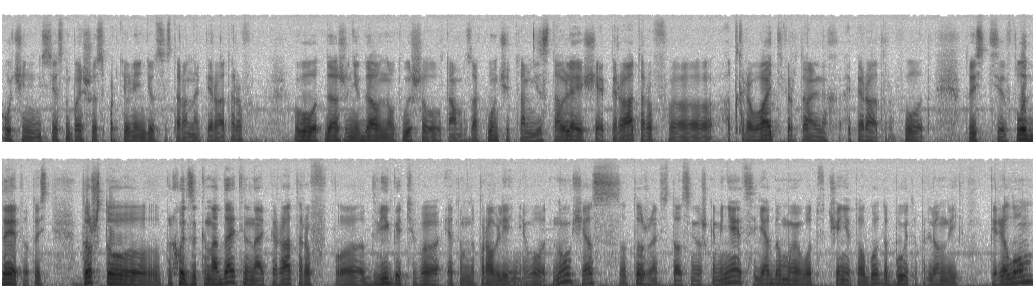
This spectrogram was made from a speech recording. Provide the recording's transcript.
Очень, естественно, большое сопротивление идет со стороны операторов. Вот, даже недавно вот вышел там закон, чуть там не заставляющий операторов э, открывать виртуальных операторов. Вот. То есть вплоть до этого. То есть то, что приходит законодательно операторов э, двигать в этом направлении. Вот. Ну, сейчас тоже ситуация немножко меняется. Я думаю, вот в течение этого года будет определенный перелом.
